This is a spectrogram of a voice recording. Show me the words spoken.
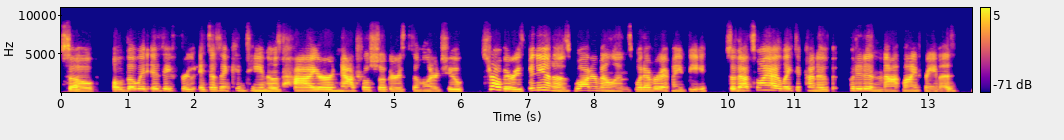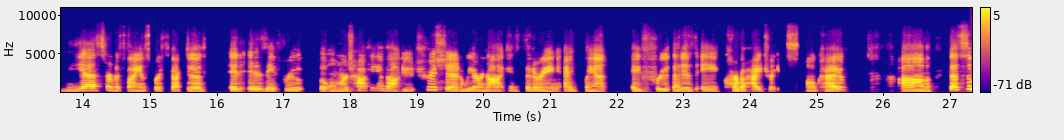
So although it is a fruit, it doesn't contain those higher natural sugars similar to strawberries, bananas, watermelons, whatever it might be. So that's why I like to kind of put it in that mind frame as yes, from a science perspective, it is a fruit. But when we're talking about nutrition, we are not considering eggplant a fruit that is a carbohydrate. Okay. Um, that's so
